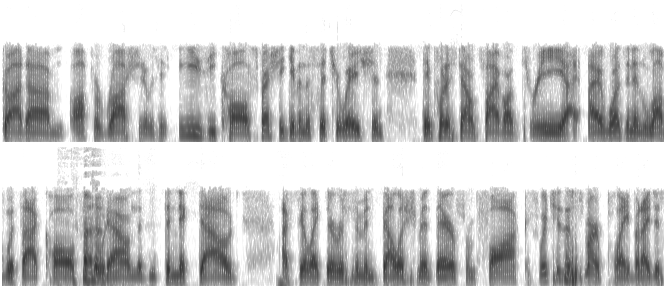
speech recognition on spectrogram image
got um, off a rush, and it was an easy call, especially given the situation. They put us down five on three. I, I wasn't in love with that call to go down. The, the Nic Dowd. I feel like there was some embellishment there from Fox, which is a smart play, but I just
